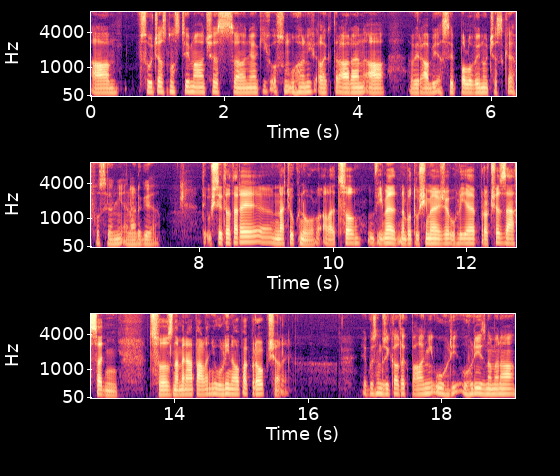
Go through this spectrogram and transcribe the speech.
a v současnosti má Čes nějakých 8 uhelných elektráren a vyrábí asi polovinu české fosilní energie. Ty už si to tady naťuknul, ale co víme nebo tušíme, že uhlí je pro Čes zásadní. Co znamená pálení uhlí naopak pro občany? Jak už jsem říkal, tak pálení uhlí, uhlí znamená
